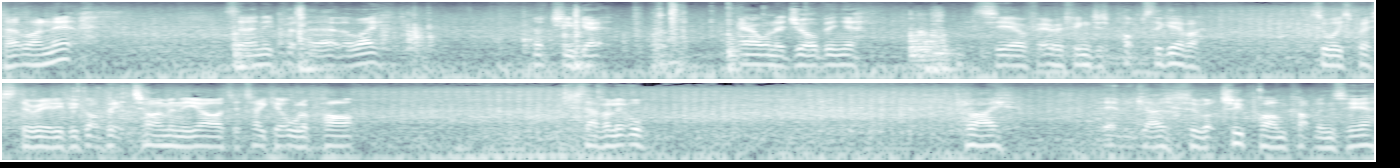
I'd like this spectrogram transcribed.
That one there. So I need to put that out of the way. Not you get out on a job and you see how everything just pops together. It's always best to really, if you've got a bit of time in the yard to take it all apart, just have a little play. There we go. So we've got two palm couplings here.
